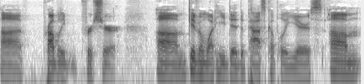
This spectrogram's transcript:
uh, probably for sure, um, given what he did the past couple of years. Um,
